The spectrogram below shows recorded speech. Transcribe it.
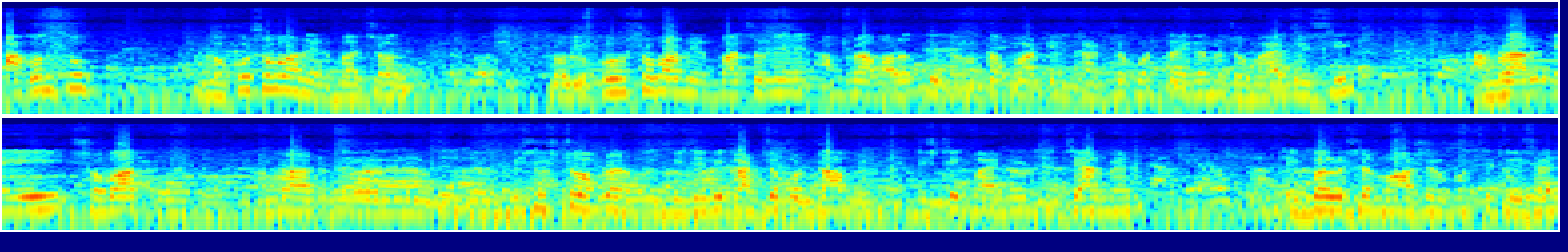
আগন্তুক লোকসভা নির্বাচন। তো লোকসভা নির্বাচনে আমরা ভারতীয় জনতা পার্টির কার্যকর্তা এখানে জমায়েত হয়েছি। আমরা এই সভা, আমরা বিশিষ্ট আমরা বিজেপি কার্যকর্তা, district minority chairman Iqbal Hossain মহাশয় উপস্থিত হয়েছেন।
